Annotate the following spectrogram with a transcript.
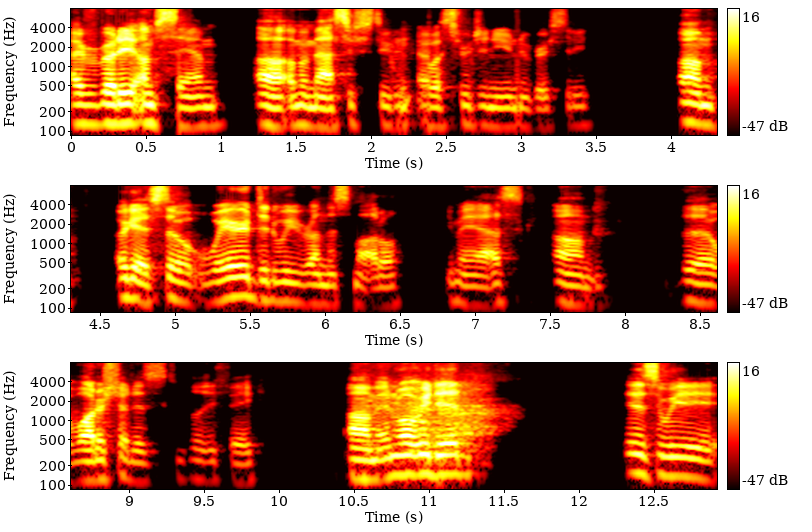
Hi, everybody. I'm Sam. Uh, I'm a master's student at West Virginia University. Um, okay, so where did we run this model, you may ask? Um, the watershed is completely fake. Um, and what we did is we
